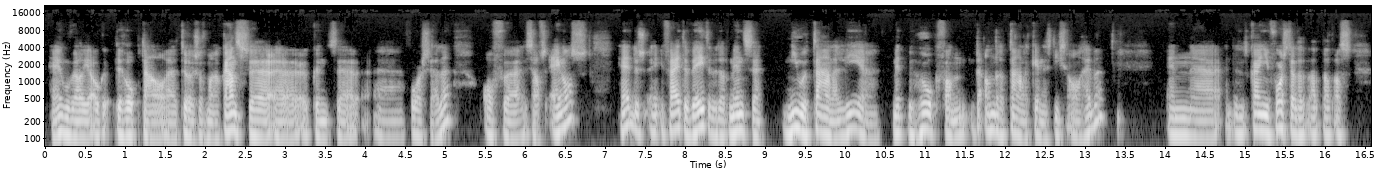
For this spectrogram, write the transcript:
He, hoewel je ook de hulptaal Turks of Marokkaans kunt voorstellen, of zelfs Engels. Dus in feite weten we dat mensen nieuwe talen leren met behulp van de andere talenkennis die ze al hebben. En dan kan je je voorstellen dat, dat als,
